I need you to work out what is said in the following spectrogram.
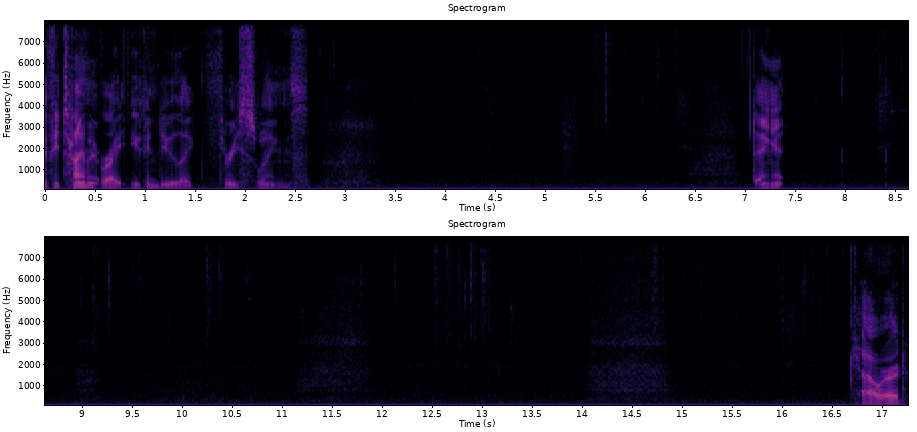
if you time it right, you can do like three swings. Dang it. Coward.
